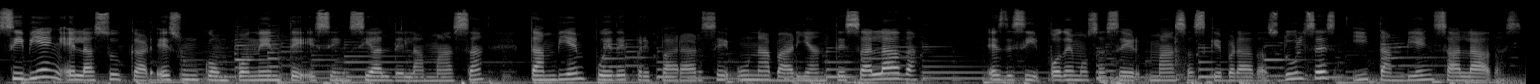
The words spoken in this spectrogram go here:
Si bien el azúcar es un componente esencial de la masa, también puede prepararse una variante salada, es decir, podemos hacer masas quebradas dulces y también saladas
